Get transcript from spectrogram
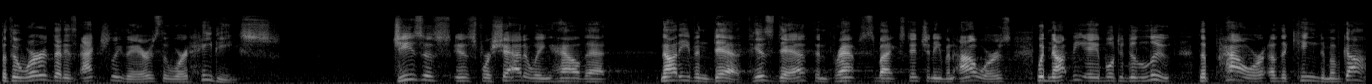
But the word that is actually there is the word Hades. Jesus is foreshadowing how that not even death, his death, and perhaps by extension even ours, would not be able to dilute the power of the kingdom of God.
